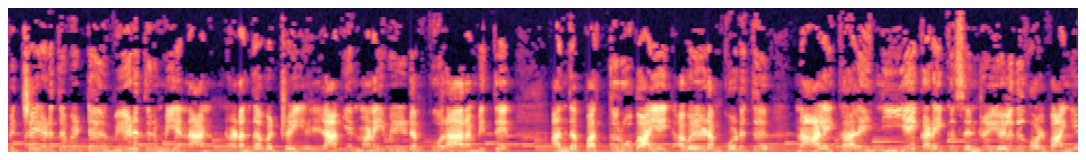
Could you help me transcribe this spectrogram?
பிச்சை எடுத்துவிட்டு வீடு திரும்பிய நான் நடந்தவற்றை எல்லாம் என் மனைவியிடம் கூற ஆரம்பித்தேன். அந்த பத்து ரூபாயை அவளிடம் கொடுத்து நாளை காலை நீயே கடைக்கு சென்று எழுதுகோள் வாங்கி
